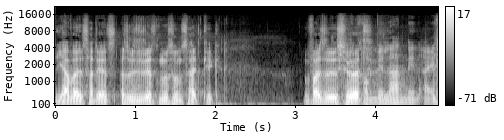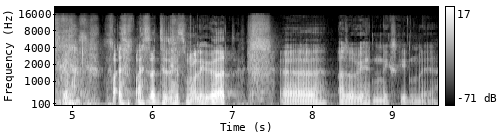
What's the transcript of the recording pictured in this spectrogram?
Ja, weil es hat ja jetzt, also es ist jetzt nur so ein Sidekick. Und falls ihr das hört, Komm, wir laden den ein. falls, falls er das jetzt mal hört, äh, also wir hätten nichts gegen eine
